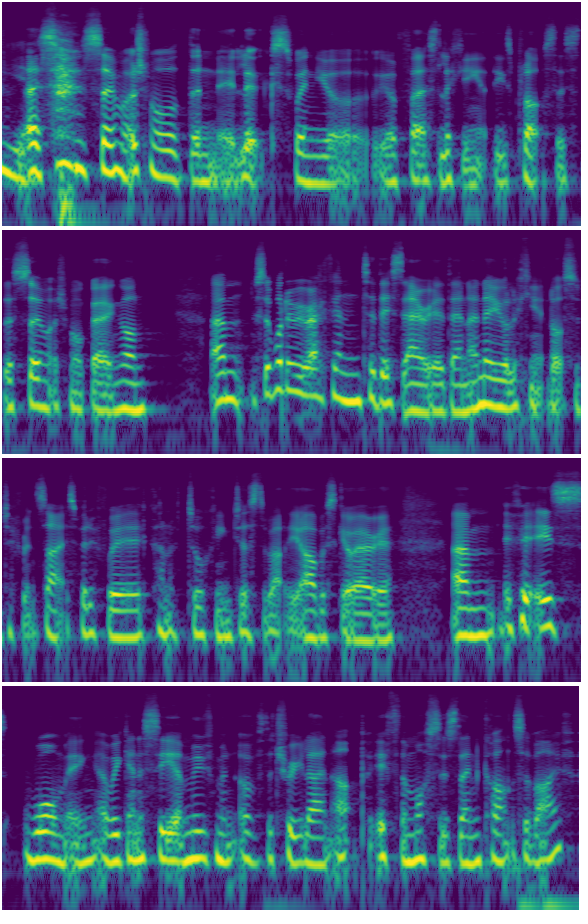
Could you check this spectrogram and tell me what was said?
Yeah. There's so much more than it looks when you're you're first looking at these plots. There's there's so much more going on. Um, so what do we reckon to this area then? I know you're looking at lots of different sites, but if we're kind of talking just about the Abisko area, um, if it is warming, are we going to see a movement of the tree line up if the mosses then can't survive?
